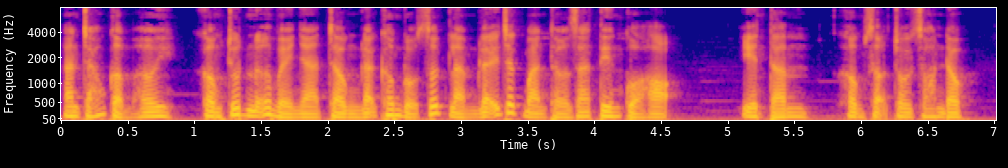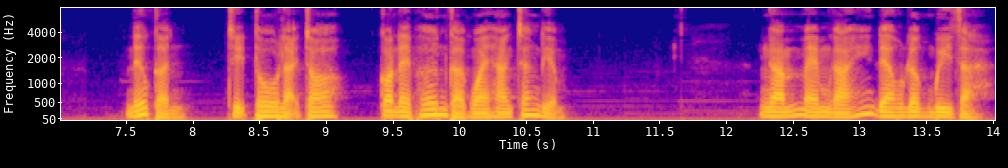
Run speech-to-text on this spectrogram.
Ăn cháo cầm hơi, không chút nữa về nhà chồng lại không đủ sức làm lễ trước bàn thờ gia tiên của họ. Yên tâm, không sợ trôi son đâu. Nếu cần, chị Tô lại cho, còn đẹp hơn cả ngoài hàng trang điểm. Ngắm em gái đeo lông mi giả,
